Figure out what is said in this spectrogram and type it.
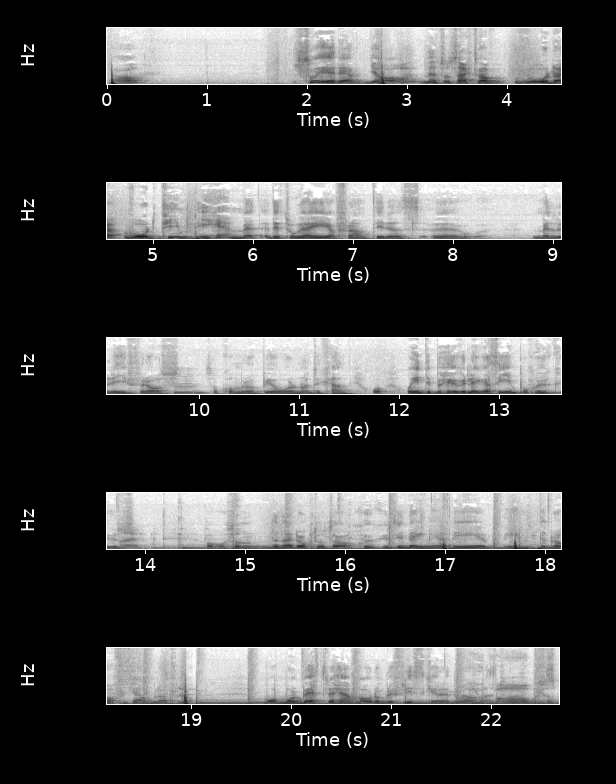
Ja. Så är det. Ja, men som sagt var, vårda, vårdteam i hemmet, det tror jag är framtidens eh, melodi för oss Mm. som kommer upp i åren och inte kan och, och inte behöver läggas in på sjukhus. Och, och som den här doktorn sa, sjukhusinläggningar det är inte bra för gamla för de mår, mår bättre hemma och de blir friskare då. Ja, det tror jag också.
